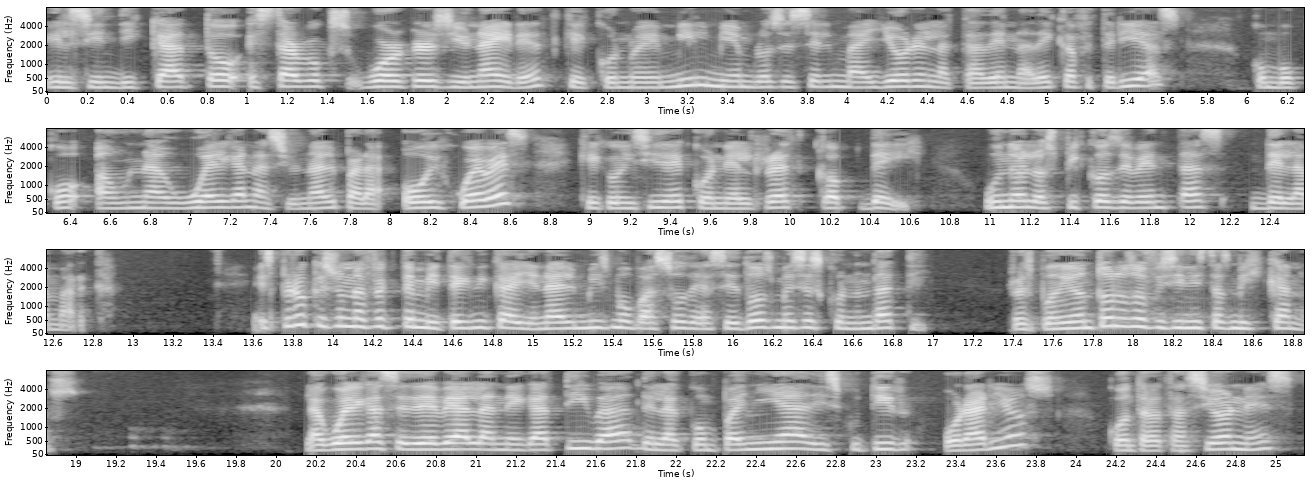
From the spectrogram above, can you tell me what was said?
el sindicato Starbucks Workers United, que con 9.000 miembros es el mayor en la cadena de cafeterías, convocó a una huelga nacional para hoy jueves, que coincide con el Red Cup Day, uno de los picos de ventas de la marca. Espero que eso no afecte mi técnica de llenar el mismo vaso de hace dos meses con Andati, respondieron todos los oficinistas mexicanos. La huelga se debe a la negativa de la compañía a discutir horarios, contrataciones,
